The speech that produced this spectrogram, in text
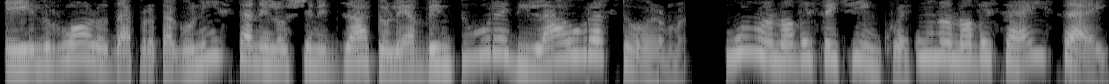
e il ruolo da protagonista nello sceneggiato Le avventure di Laura Storm, 1965-1966,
